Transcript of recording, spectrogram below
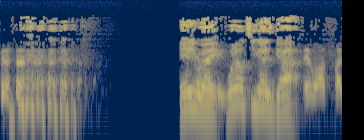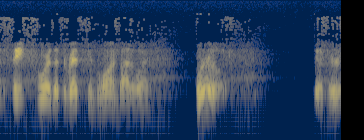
anyway, what else you guys got? They lost by the same score that the Redskins won, by the way. Really? Yes, sir.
